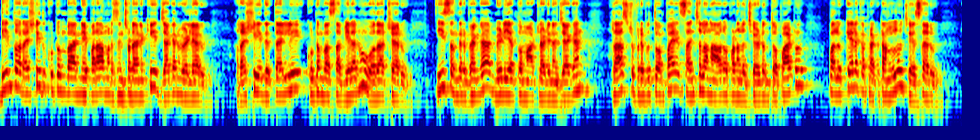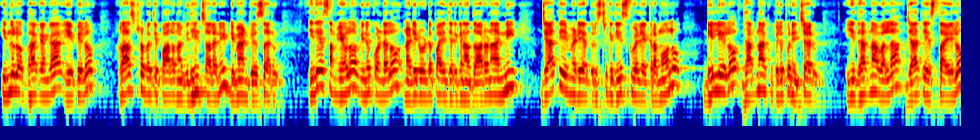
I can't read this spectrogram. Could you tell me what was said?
దీంతో రషీద్ కుటుంబాన్ని పరామర్శించడానికి జగన్ వెళ్ళారు. రషీద్ తల్లి కుటుంబ సభ్యులను ఓదార్చారు. ఈ సందర్భంగా మీడియాతో మాట్లాడిన జగన్ రాష్ట్ర ప్రభుత్వంపై సంచలన ఆరోపణలు చేయడంతో పాటు పలు కీలక ప్రకటనలు చేశారు. ఇందులో భాగంగా ఏపీలో రాష్ట్రపతి పాలన విధించాలని డిమాండ్ చేశారు. ఇదే సమయంలో వినుకొండలో నడి రోడ్డుపై జరిగిన దారుణాన్ని జాతీయ మీడియా దృష్టికి తీసుకువెళ్ళే క్రమంలో ఢిల్లీలో ధర్నాకు పిలుపునిచ్చారు. ఈ ధర్నా వల్ల జాతీయ స్థాయిలో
